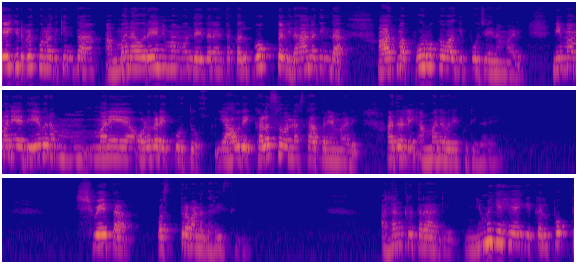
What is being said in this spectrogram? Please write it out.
ಹೇಗಿಡಬೇಕು ಅನ್ನೋದಕ್ಕಿಂತ ಅಮ್ಮನವರೇ ನಿಮ್ಮ ಮುಂದೆ ಇದ್ದಾರೆ ಅಂತ ಕಲ್ಪೋಕ್ತ ವಿಧಾನದಿಂದ ಆತ್ಮಪೂರ್ವಕವಾಗಿ ಪೂಜೆಯನ್ನು ಮಾಡಿ. ನಿಮ್ಮ ಮನೆಯ ದೇವರ ಮನೆಯ ಒಳಗಡೆ ಕೂತು ಯಾವುದೇ ಕಳಸವನ್ನು ಸ್ಥಾಪನೆ ಮಾಡಿ. ಅದರಲ್ಲಿ ಅಮ್ಮನವರೇ ಕೂತಿದ್ದಾರೆ. ಶ್ವೇತ ವಸ್ತ್ರವನ್ನು ಧರಿಸಿ. ಅಲಂಕೃತರಾಗಿ ನಿಮಗೆ ಹೇಗೆ ಕಲ್ಪೋಕ್ತ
